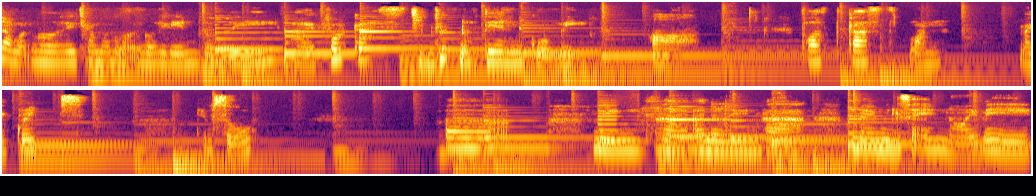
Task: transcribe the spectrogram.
chào mọi người, chào mừng mọi người đến với bài podcast chính thức đầu tiên của mình. Uh, Podcast One My Grades Điểm số. Uh, Mình là Annalyn và hôm nay mình sẽ nói về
